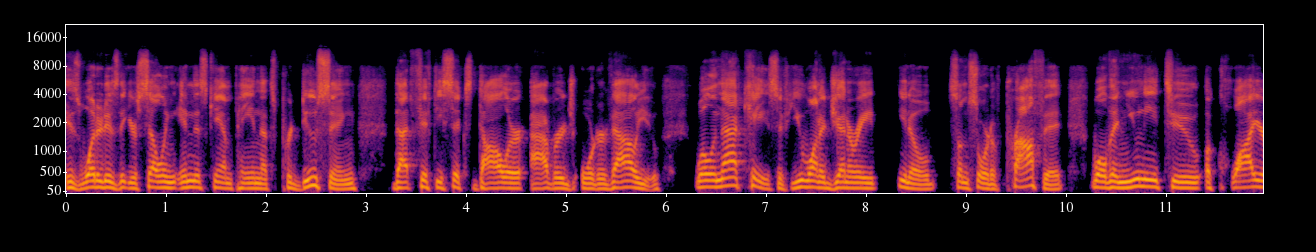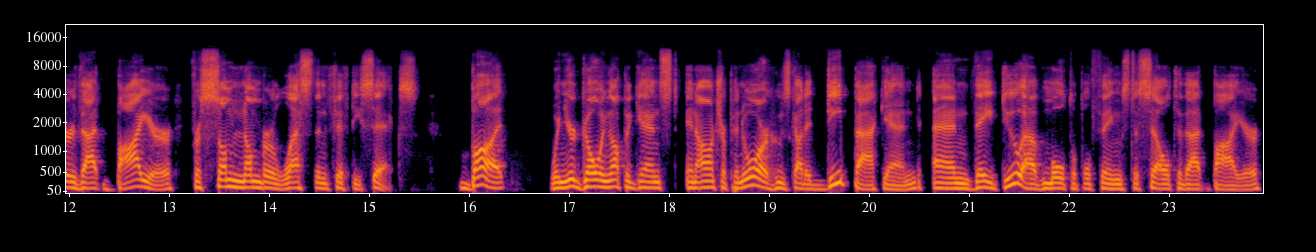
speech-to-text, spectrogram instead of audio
is what it is that you're selling in this campaign that's producing that $56 average order value. Well, in that case, if you want to generate you know some sort of profit well then you need to acquire that buyer for some number less than 56 but when you're going up against an entrepreneur who's got a deep back end and they do have multiple things to sell to that buyer,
